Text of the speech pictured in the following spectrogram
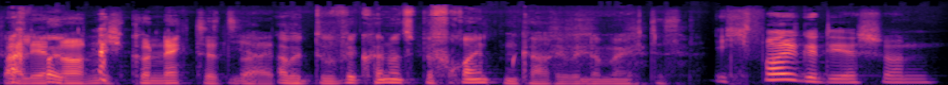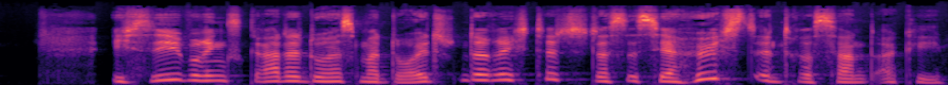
Weil ihr noch nicht connected Ja, seid. aber du, wir können uns befreunden, Kari, wenn du möchtest. Ich folge dir schon. Ich sehe übrigens gerade, du hast mal Deutsch unterrichtet. Das ist ja höchst interessant, Aki.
